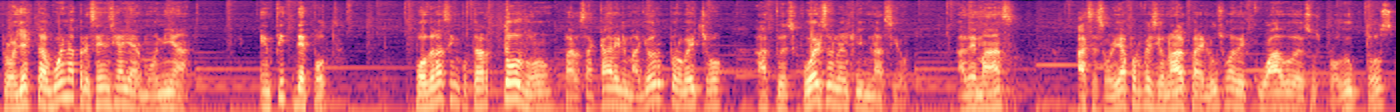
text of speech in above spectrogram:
proyecta buena presencia y armonía. En Fit Depot podrás encontrar todo para sacar el mayor provecho a tu esfuerzo en el gimnasio. Además, asesoría profesional para el uso adecuado de sus productos,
